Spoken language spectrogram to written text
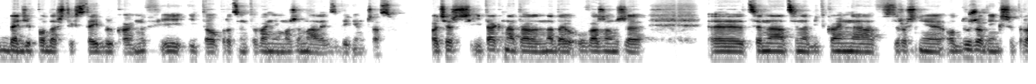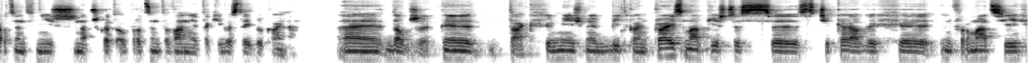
będzie podaż tych stablecoinów i, i to oprocentowanie może maleć z biegiem czasu. Chociaż i tak nadal, nadal uważam, że e, cena, cena bitcoina wzrośnie o dużo większy procent niż na przykład oprocentowanie takiego stablecoina. E, dobrze, e, tak, mieliśmy Bitcoin Price Map, jeszcze z, z ciekawych informacji,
